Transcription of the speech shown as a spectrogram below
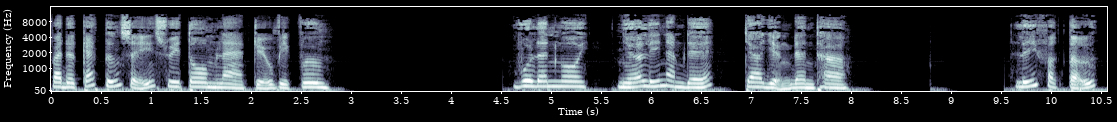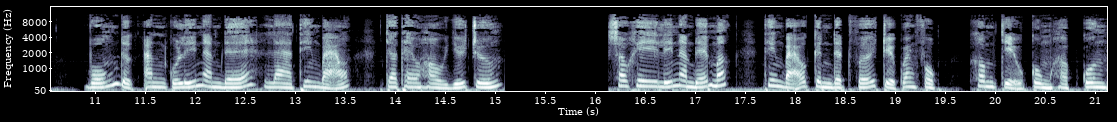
và được các tướng sĩ suy tôn là Triệu Việt Vương. Vua lên ngôi, nhớ Lý Nam Đế, cho dựng đền thờ. Lý Phật tử, vốn được anh của Lý Nam Đế là Thiên Bảo, cho theo hầu dưới trướng. Sau khi Lý Nam Đế mất, Thiên Bảo kình địch với Triệu Quang Phục, không chịu cùng hợp quân.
